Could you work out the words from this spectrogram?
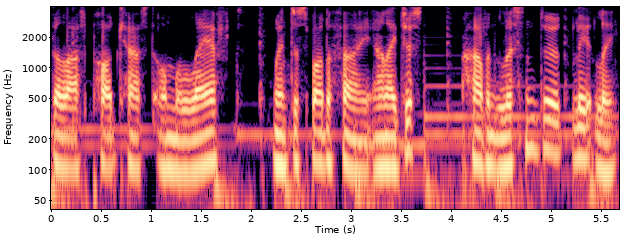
the last podcast on the left went to Spotify, and I just haven't listened to it lately.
